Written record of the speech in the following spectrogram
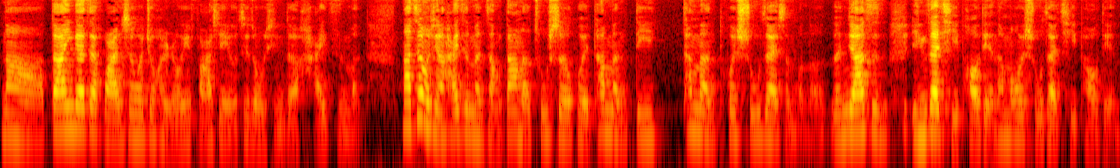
那大家应该在华人社会就很容易发现有这种型的孩子们。那这种型的孩子们长大了出社会，他们第一他们会输在什么呢？人家是赢在起跑点，他们会输在起跑点。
